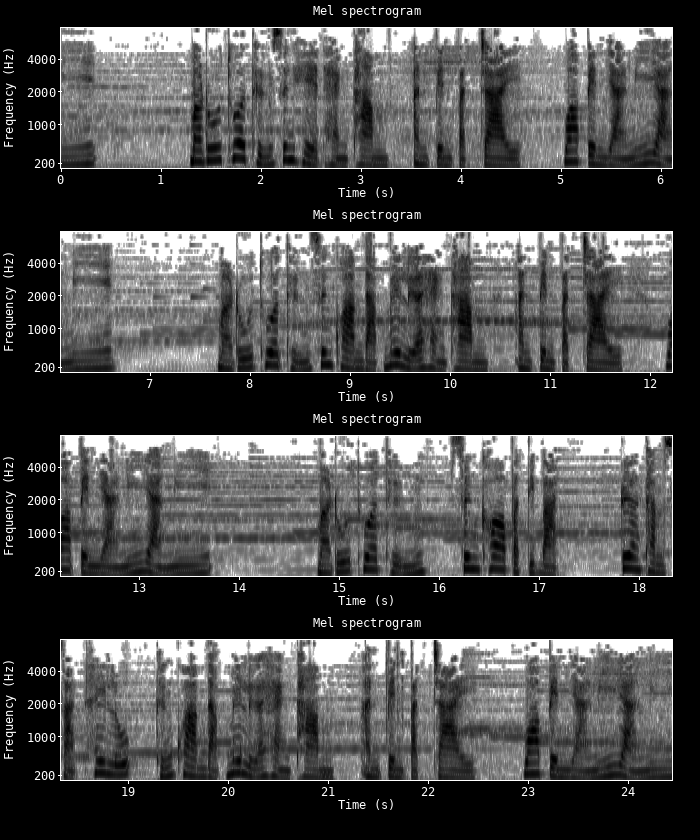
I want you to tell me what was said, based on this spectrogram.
นี้ มารู้ทั่วถึงซึ่งเหตุแห่งธรรม อันเป็นปัจจัย ว่าเป็นอย่างนี้อย่างนี้ มารู้ทั่วถึงซึ่งความดับไม่เหลือแห่งธรรม อันเป็นปัจจัย ว่าเป็นอย่างนี้อย่างนี้ มารู้ทั่วถึงซึ่งข้อปฏิบัติ เรื่องทำสัตว์ให้ลุถึงความดับไม่เหลือแห่งธรรม อันเป็นปัจจัย ว่าเป็นอย่างนี้อย่างนี้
